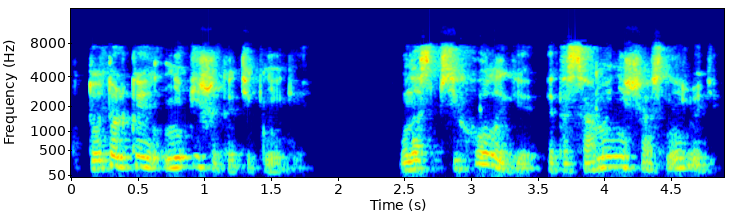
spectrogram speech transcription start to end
кто только не пишет эти книги. У нас психологи – это самые несчастные люди.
